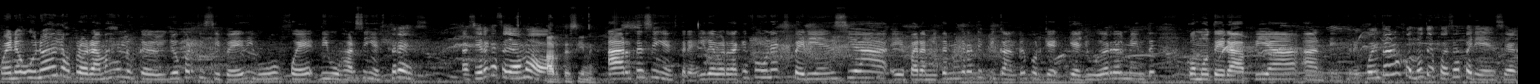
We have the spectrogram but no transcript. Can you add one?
Bueno, uno de los programas en los que yo participé de dibujo fue Dibujar sin estrés. Así era que se llamaba. Arte sin estrés. Arte sin estrés. Y de verdad que fue una experiencia eh, para mí también gratificante porque te ayuda realmente como terapia antiestrés. Cuéntanos cómo te fue esa experiencia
